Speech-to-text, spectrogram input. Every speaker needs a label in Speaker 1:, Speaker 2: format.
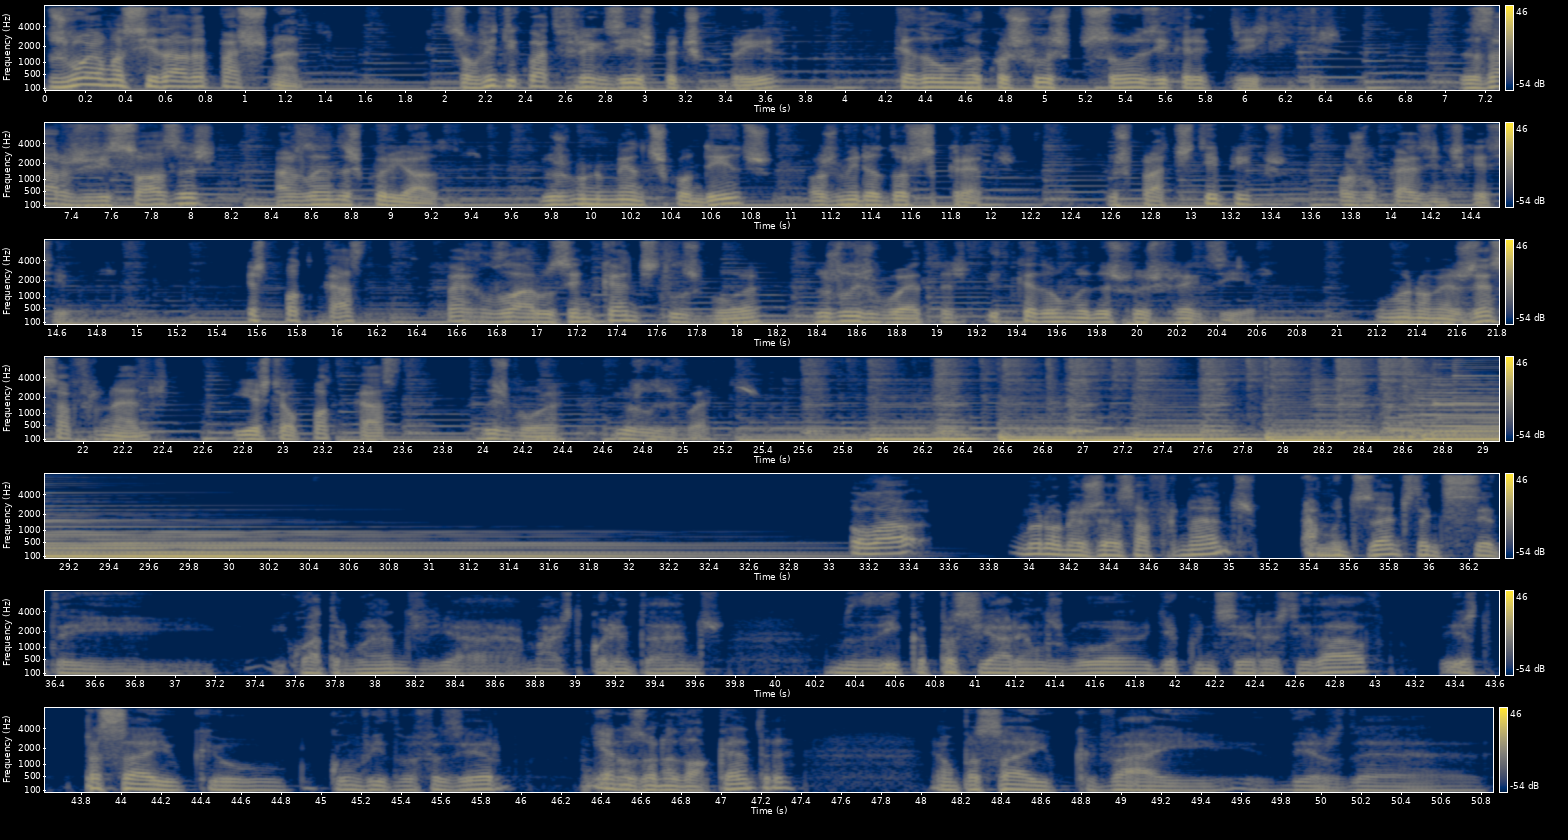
Speaker 1: Lisboa é uma cidade apaixonante. São 24 freguesias para descobrir, cada uma com as suas pessoas e características. Das árvores viçosas às lendas curiosas, dos monumentos escondidos aos miradores secretos, dos pratos típicos aos locais inesquecíveis. Este podcast vai revelar os encantos de Lisboa, dos lisboetas e de cada uma das suas freguesias. O meu nome é José Sá Fernandes e este é o podcast Lisboa e os Lisboetas. Olá, o meu nome é José Sá Fernandes. Há muitos anos, tenho 64 anos e há mais de 40 anos me dedico a passear em Lisboa e a conhecer a cidade. Este passeio que eu convido a fazer é na zona de Alcântara. É um passeio que vai desde a,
